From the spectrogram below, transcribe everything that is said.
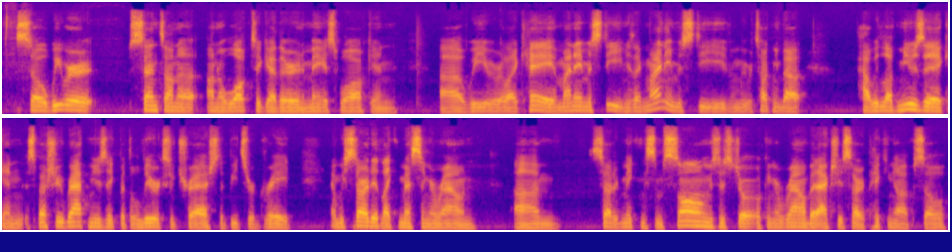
so we were sent on a on a walk together, an Emmaus walk, and uh, we were like, "Hey, my name is Steve." He's like, "My name is Steve," and we were talking about how we love music and especially rap music, but the lyrics are trash, the beats are great, and we started like messing around. Um, started making some songs, just joking around, but actually started picking up. So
